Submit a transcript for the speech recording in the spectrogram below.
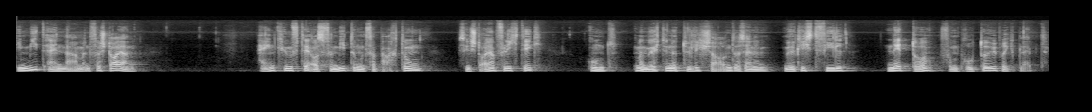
die Mieteinnahmen versteuern. Einkünfte aus Vermietung und Verpachtung sind steuerpflichtig und man möchte natürlich schauen, dass einem möglichst viel netto vom Brutto übrig bleibt.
